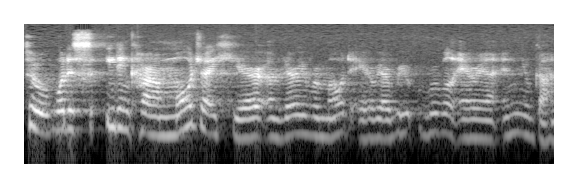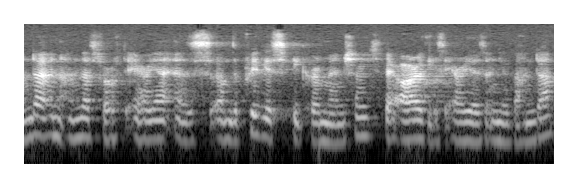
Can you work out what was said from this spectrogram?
So what is eating Karamoja here, a very remote area, rural area in Uganda, an underserved area, as um, the previous speaker mentioned. There are these areas in Uganda.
